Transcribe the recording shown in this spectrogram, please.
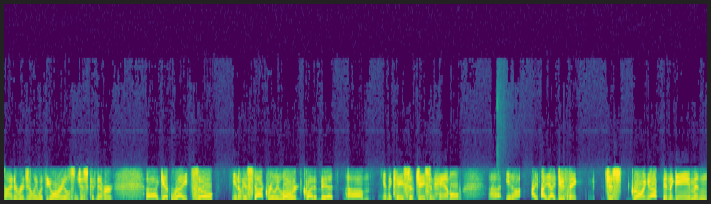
signed originally with the Orioles and just could never uh, get right. So, you know, his stock really lowered quite a bit. Um, in the case of Jason Hammel, uh, you know, I, I, I do think just growing up in the game and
